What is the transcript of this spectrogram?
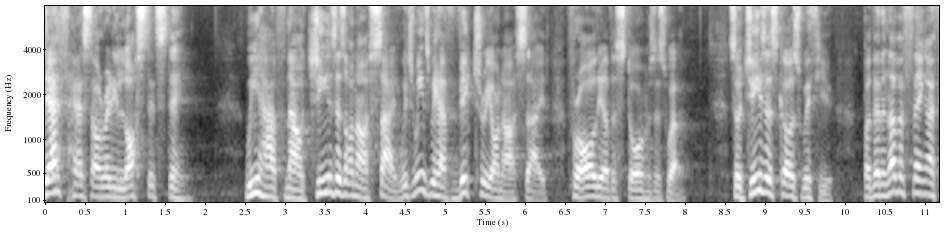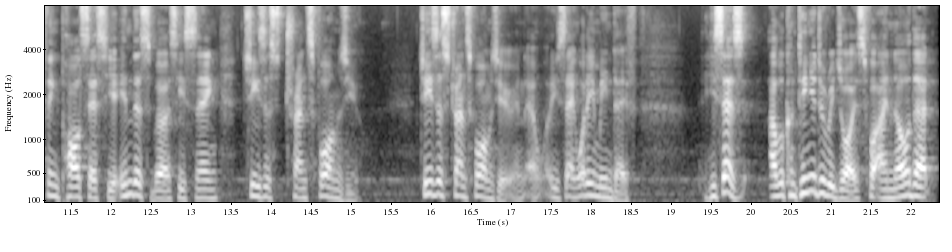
Death has already lost its sting. We have now Jesus on our side, which means we have victory on our side for all the other storms as well. So Jesus goes with you. But then another thing I think Paul says here in this verse, he's saying Jesus transforms you. Jesus transforms you. And uh, he's saying, What do you mean, Dave? He says, I will continue to rejoice, for I know that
